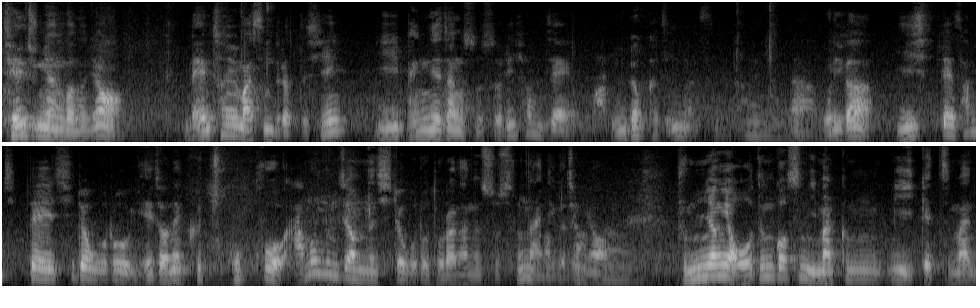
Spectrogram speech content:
제일 중요한 거는요. 맨 처음에 말씀드렸듯이 이 백내장 수술이 현재 완벽하지는 않습니다. 음, 야, 우리가 20대, 30대의 시력으로 예전에 그 좋고 아무 문제 없는 시력으로 돌아가는 수술은 아니거든요. 음, 분명히 얻은 것은 이만큼이 있겠지만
